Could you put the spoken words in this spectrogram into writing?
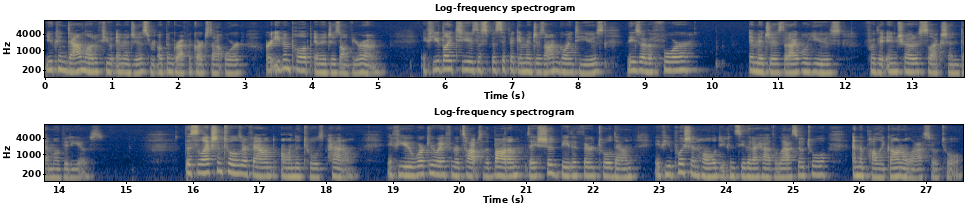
you can download a few images from opengraphicarts.org or even pull up images of your own. If you'd like to use the specific images I'm going to use, these are the four images that I will use for the Intro to Selection demo videos. The selection tools are found on the Tools panel. If you work your way from the top to the bottom, they should be the third tool down. If you push and hold, you can see that I have the lasso tool and the polygonal lasso tool.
